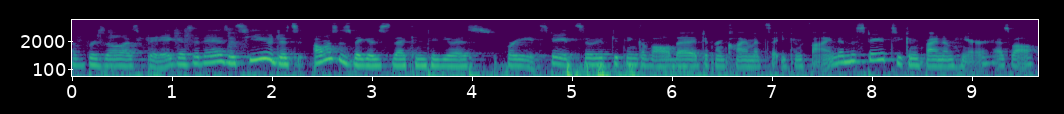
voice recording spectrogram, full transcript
of Brazil as big as it is. It's huge. It's almost as big as the contiguous 48 states. So you have to think of all the different climates that you can find in the states. You can find them here as well.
